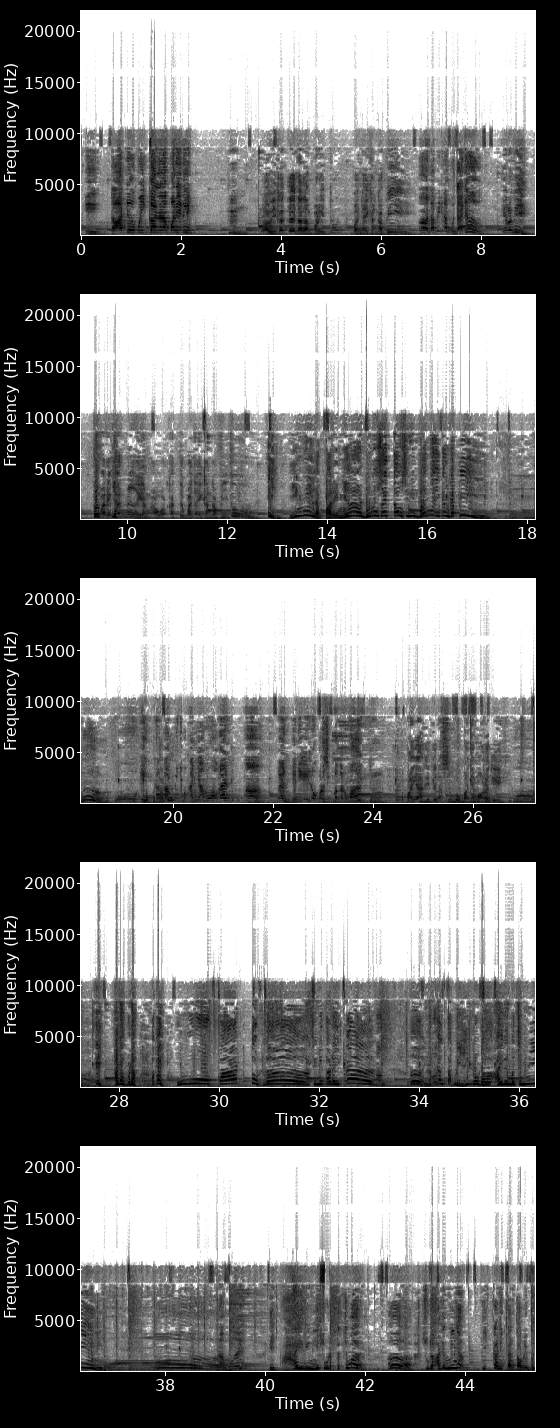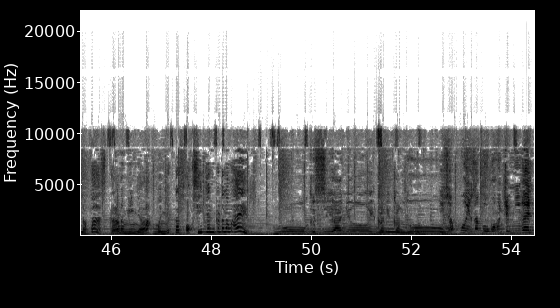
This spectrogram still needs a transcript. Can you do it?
Eh, tak ada pun ikan dalam parit ni. Hmm. Rawi kata dalam parit itu banyak ikan gapi. Ha, tapi kenapa tak ada? Eh, Ravi. Ha, parit ya. mana yang awak kata banyak ikan gapi itu? Eh, inilah parinnya. Dulu saya tahu sini banyak ikan gapi. Hmm. Oh, eh, Kenapa ikan gapi dia makan nyamuk kan? Ha, kan? Jadi elok kalau simpan kat rumah? Ha, payah kita nak sembuh buat nyamuk lagi. Oh. Eh, Adam, Adam. Apa? Oh, patutlah. Sini tak ada ikan. Ha? Ha, ikan tak boleh hidup dalam air yang macam ni. Oh. Kenapa eh? Eh, air ini sudah tercemar. Ha, sudah ada minyak. Ikan-ikan tak boleh bernapas kerana minyak menyekat oksigen ke dalam air. Oh, kesiannya ikan-ikan tu. Eh, siapa yang sanggup buat macam ni kan?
